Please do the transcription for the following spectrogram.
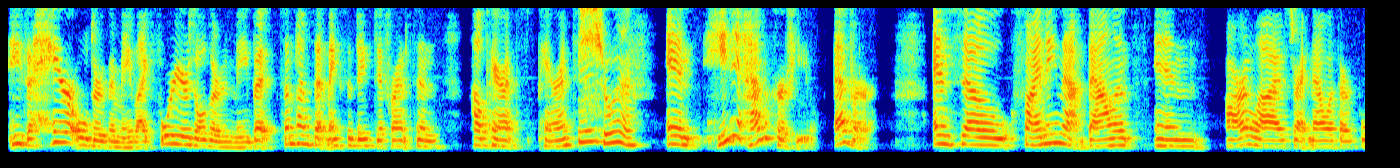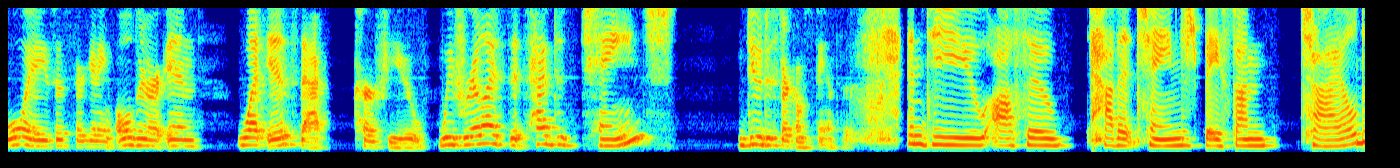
he's a hair older than me, like four years older than me. But sometimes that makes a big difference in how parents parented. Sure. And he didn't have a curfew ever. And so finding that balance in our lives right now with our boys as they're getting older in what is that curfew, we've realized it's had to change due to circumstances. And do you also have it changed based on child?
